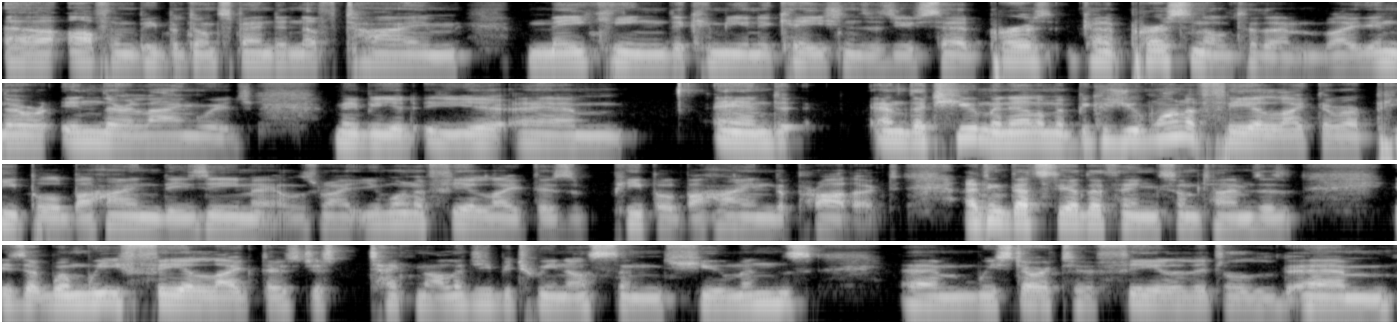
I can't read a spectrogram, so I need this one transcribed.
uh, often people don't spend enough time making the communications, as you said, kind of personal to them, like in their in their language, maybe it, you, um, and and that human element because you want to feel like there are people behind these emails, right? You want to feel like there's people behind the product. I think that's the other thing sometimes is is that when we feel like there's just technology between us and humans, um, we start to feel a little, um,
